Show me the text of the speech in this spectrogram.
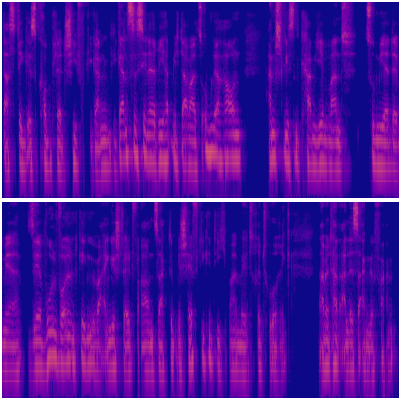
das Ding ist komplett schief gegangen. Die ganze Szenerie hat mich damals umgehauen. Anschließend kam jemand zu mir, der mir sehr wohlwollend gegenüber eingestellt war und sagte, beschäftige dich mal mit Rhetorik. Damit hat alles angefangen.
